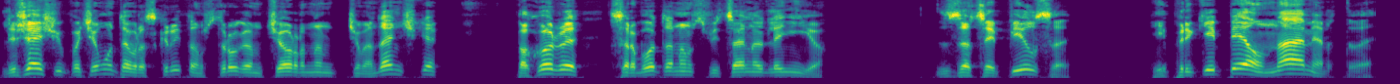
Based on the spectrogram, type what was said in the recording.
лежащую почему-то в раскрытом строгом черном чемоданчике, похоже, сработанном специально для нее. Зацепился и прикипел намертво,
